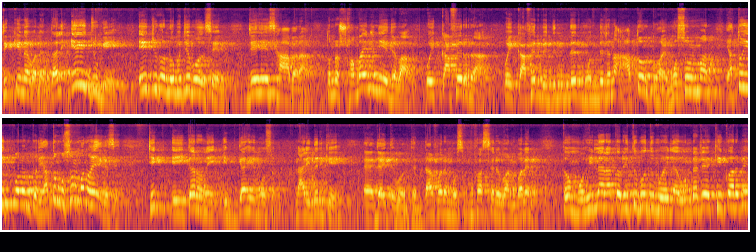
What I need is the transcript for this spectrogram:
ঠিক কিনা বলেন? তাহলে এই যুগে এই যুগে নবীজি বলছেন যে, হে সাহাবারা, তোমরা সবাই নিয়ে যাবা, ওই কাফেররা, ওই কাফের বেদিনদের মধ্যে যেন আতঙ্ক হয়, মুসলমান এত ঈদ পালন করে, এত মুসলমান হয়ে গেছে। ঠিক এই কারণে ঈদগাহে মুসল, নারীদেরকে যাইতে বলতেন। তারপরে মুফাসেরগণ বলেন, তো মহিলারা তো ঋতুবধূ মহিলা ওনারা যে কী করবে?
